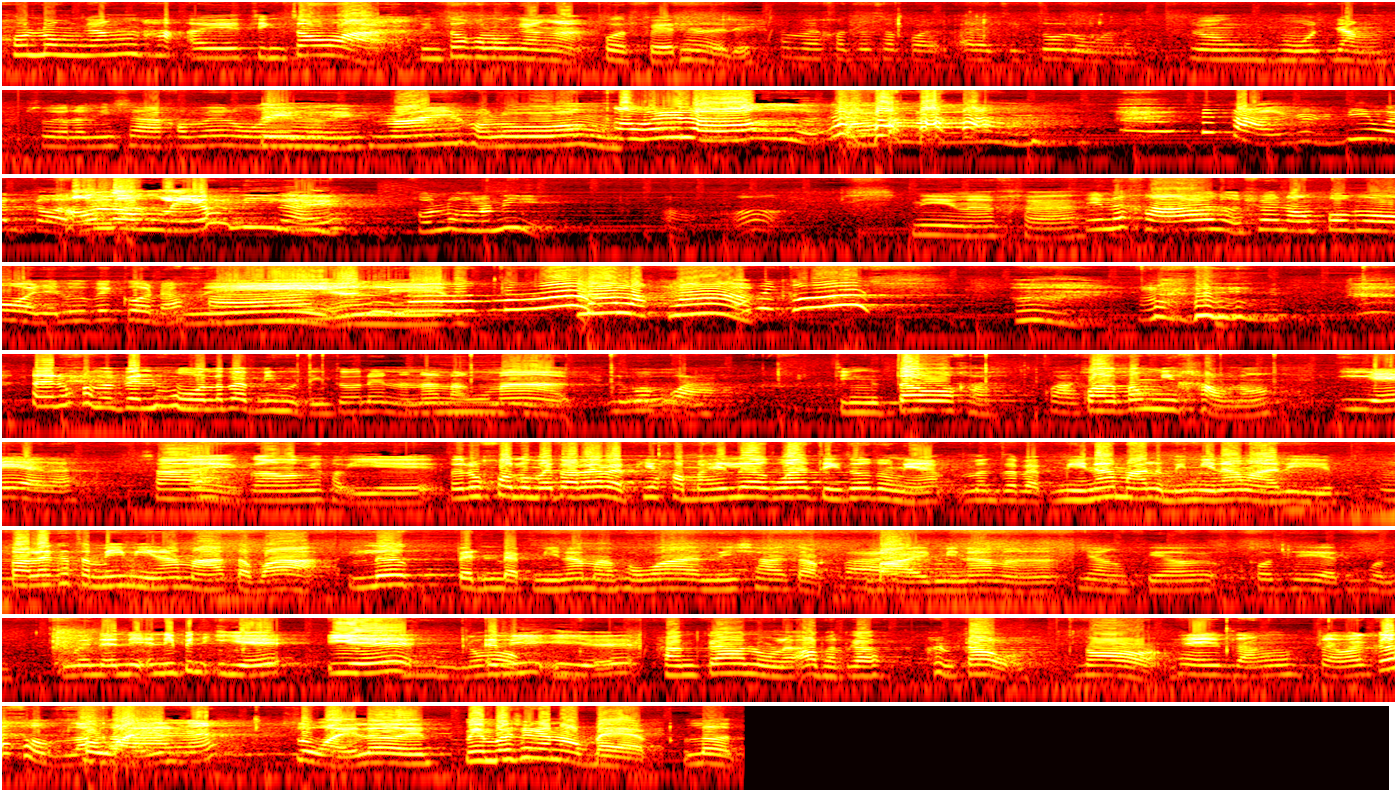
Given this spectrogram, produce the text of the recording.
เขาลงยังไอ้จิงโจ้อะ จิงโจ้เขาลงยังอะ เปิดเฟซให้หน่อยดิ ทำไมเขาจะสปอยอะไรจิงโจ้ลงอะไรลงฮูดยังส่วนอนิชาเขาไม่ลงอะจไรริงเลยไม่เขาลง เขาไม่ลงเขาลงต่างจากที่วันก่อนเขาลงแล้วนี่ไหนเขาลงแล้วนี่ อ๋อนี่นะคะ นี่นะคะ หนูช่วยน้องโปรโมทอย่าลืมไปกดนะคะนี่อันนี้น่า มันเป็นฮูดแล้วแบบมีหูจิงโจ้ด้วยนะน่ารักมากหรือว่ากวาง จิงโจ้ค่ะ กวาง กวางต้องมีเขาเนาะ อีเอะนะ ใช่ กวางต้องมีเขาเอเยแล้วทุกคนรู้ไหมตอนแรกแบบพี่เขามาให้เลือกว่าจิงโจ้ตรงเนี้ยมันจะแบบมีหน้าม้าหรือไม่มีหน้าม้าดี ตอนแรกก็จะไม่มีหน้าม้าแต่ว่าเลือกเป็นแบบมีหน้าม้าเพราะว่านิชากับบายมีหน้าม้าอย่างเฟี้ยวโคตรเท่อะทุกคนอันนี้อันนี้อันนี้เป็นเอเยเอเยอันนี้เอเยพันเก้าลงแล้วเอาพันเก้าพันเก้าก็เพลงดังแต่ว่าก็สมราสวคายนะ สวยเลยเมมเบอร์ช่วยกันออกแบบเลิศ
